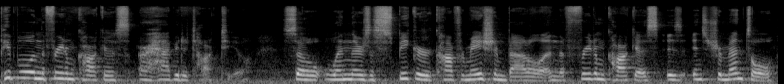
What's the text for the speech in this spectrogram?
people in the Freedom Caucus are happy to talk to you. So when there's a speaker confirmation battle and the Freedom Caucus is instrumental,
